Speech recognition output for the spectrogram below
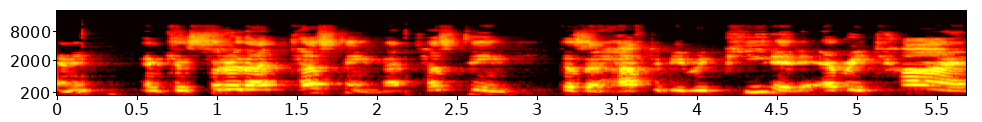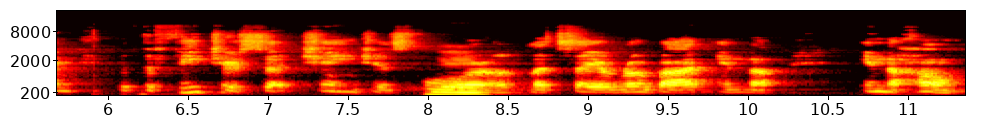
And, and consider that testing. That testing, does it have to be repeated every time that the feature set changes for, mm. let's say, a robot in the, in the home?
